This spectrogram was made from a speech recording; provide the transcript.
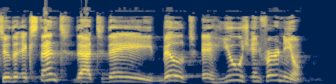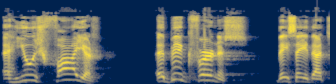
to the extent that they built a huge inferno, a huge fire, a big furnace. They say that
